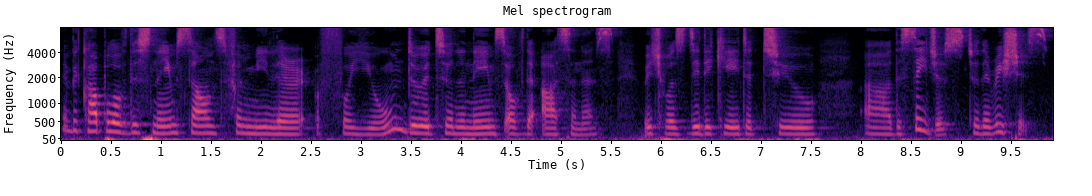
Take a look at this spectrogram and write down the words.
Maybe a couple of these names sounds familiar for you due to the names of the asanas, which was dedicated to uh, the sages, to the rishis,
